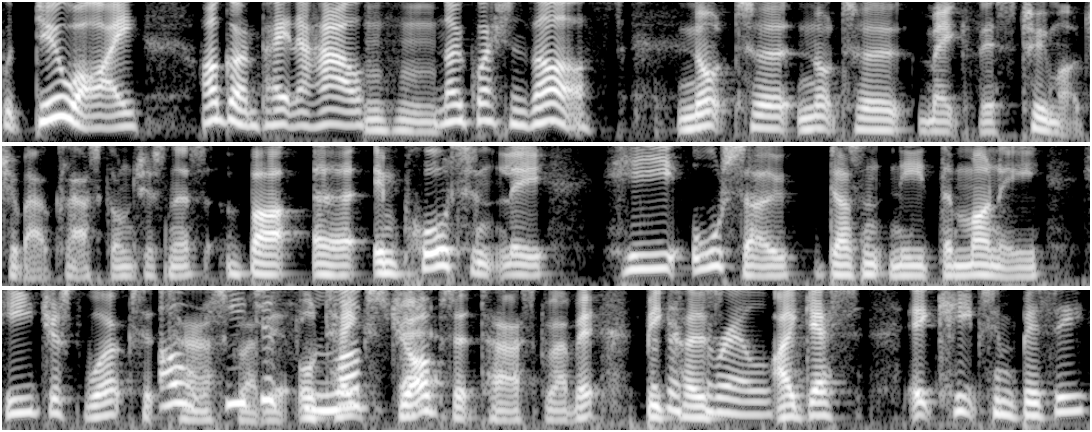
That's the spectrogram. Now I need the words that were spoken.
well, do i? I'll go and paint a house. Mm-hmm. no questions asked. Not to not to make this too much about class consciousness, but uh, importantly, he also doesn't need the money. He just works at Oh, TaskRabbit or takes jobs at TaskRabbit because. I guess it keeps him busy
